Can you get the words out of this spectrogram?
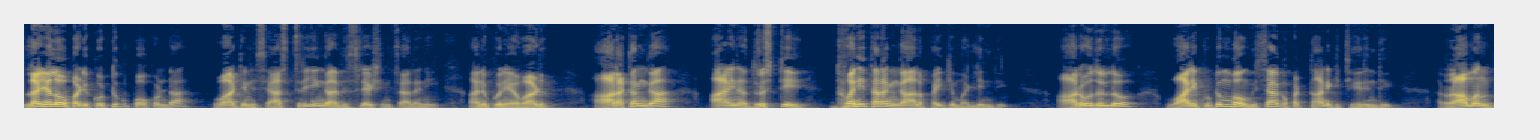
లయలో పడి కొట్టుకుపోకుండా వాటిని శాస్త్రీయంగా విశ్లేషించాలని అనుకునేవాడు. ఆ రకంగా ఆయన దృష్టి ధ్వని తరంగాలపైకి మళ్ళింది. ఆ రోజుల్లో వారి కుటుంబం విశాఖపట్నానికి చేరింది. రామన్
